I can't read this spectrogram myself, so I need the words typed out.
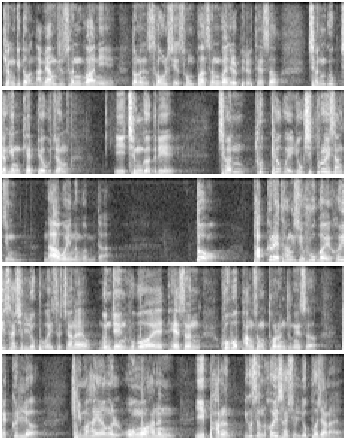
경기도 남양주 선관위 또는 서울시 송파 선관위를 비롯해서 전국적인 개표 부정 이 증거들이 전 투표구의 60% 이상 지금 나오고 있는 겁니다. 또 박근혜 당시 후보의 허위 사실 유포가 있었잖아요. 문재인 후보와의 대선 후보 방송 토론 중에서 댓글려 김하영을 옹호하는 이 발언 이것은 허위 사실 유포잖아요.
